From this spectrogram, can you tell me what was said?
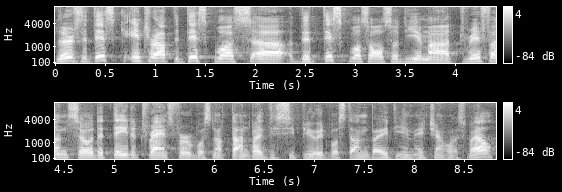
there's a disk interrupt. The disk was uh, the disk was also DMA driven, so the data transfer was not done by the CPU. It was done by a DMA channel as well.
